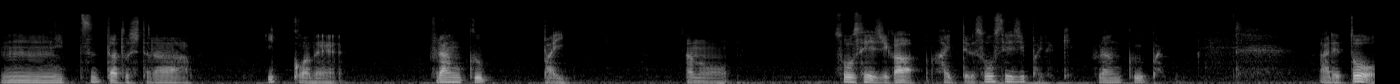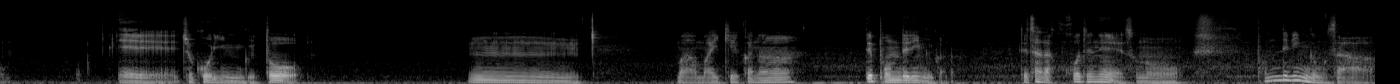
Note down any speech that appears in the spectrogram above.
うーん3つだとしたら1個はねフランクパイ。あのソーセージが入ってるソーセージパイだっけ？フランクパイ。あれとえー、チョコリングとうーんまあまあいけかな。でポン・デ・リングかなでただここでねそのポン・デ・リングもさ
